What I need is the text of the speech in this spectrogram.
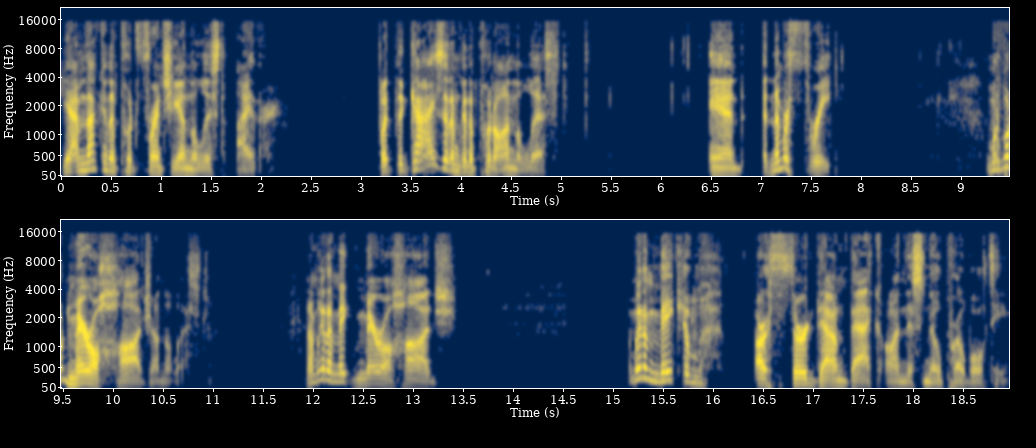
Yeah, I'm not going to put Frenchie on the list either. But the guys that I'm going to put on the list, and at number three, I'm going to put Merril Hoge on the list. And I'm going to make Merril Hoge, I'm going to make him our third down back on this no Pro Bowl team.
